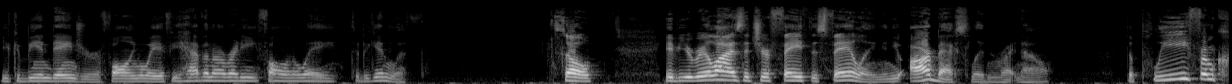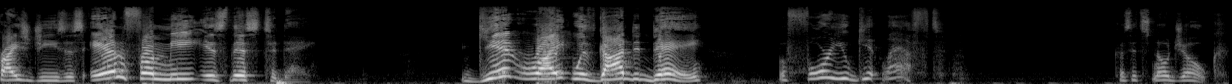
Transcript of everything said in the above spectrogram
you could be in danger of falling away if you haven't already fallen away to begin with. So, if you realize that your faith is failing and you are backslidden right now, the plea from Christ Jesus and from me is this today get right with God today before you get left because it's no joke.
